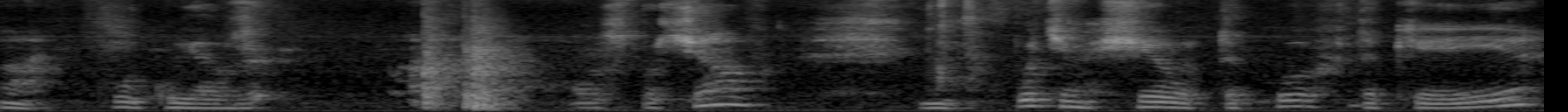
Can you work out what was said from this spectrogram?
А, курку я вже розпочав. Потім ще от таку, таке є.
